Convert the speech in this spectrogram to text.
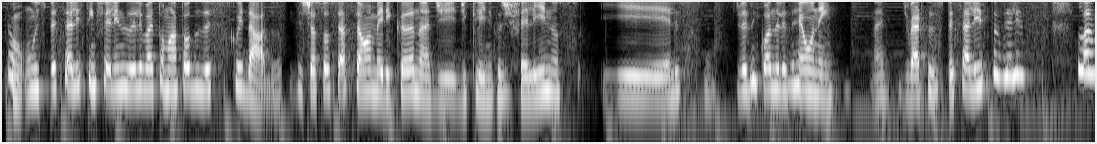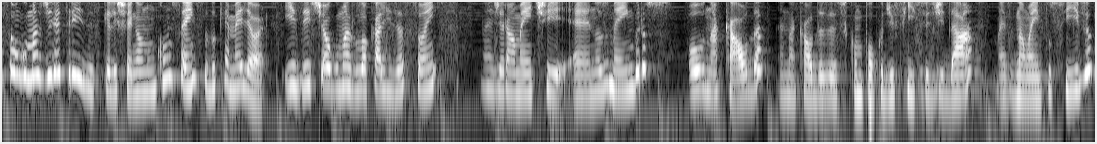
Então, um especialista em felinos, ele vai tomar todos esses cuidados. Existe a Associação Americana de, de Clínicos de Felinos, e eles, de vez em quando, eles reúnem né, diversos especialistas eles lançam algumas diretrizes, que eles chegam num consenso do que é melhor. E existe algumas localizações, né, geralmente é nos membros ou na cauda. Na cauda às vezes fica um pouco difícil de dar, mas não é impossível.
